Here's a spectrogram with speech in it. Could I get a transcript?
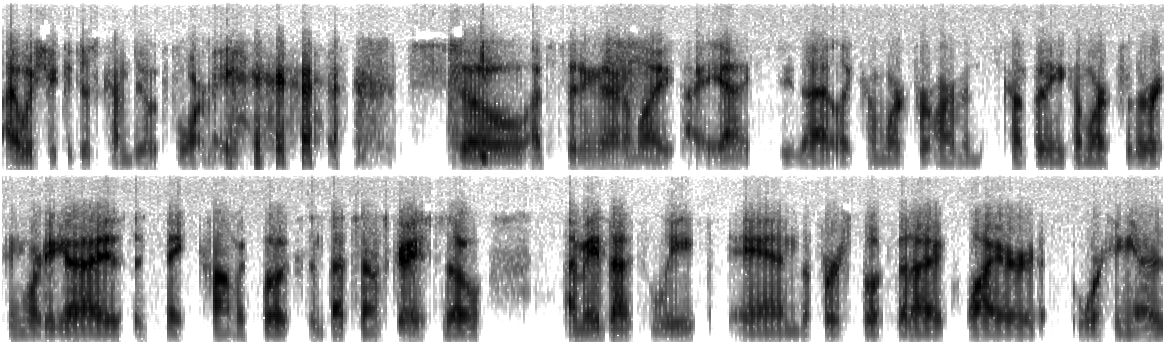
I wish you could just come do it for me. so I'm sitting there and I'm like, yeah, I can do that. Like, come work for Harmon's company, come work for the Rick and Morty guys, and make comic books, and that sounds great. So I made that leap, and the first book that I acquired, working as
